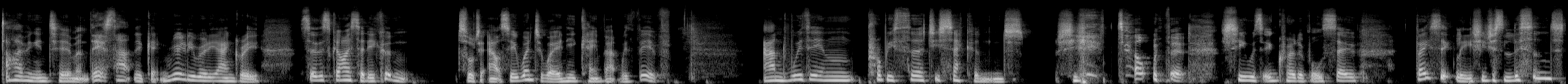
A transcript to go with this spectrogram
diving into him and this, that, and getting really, really angry. So this guy said he couldn't sort it out. So he went away and he came back with Viv. And within probably 30 seconds, she dealt with it. She was incredible. So basically, she just listened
